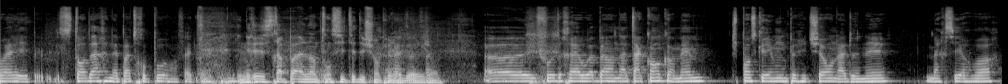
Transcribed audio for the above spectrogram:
ouais, le standard n'est pas trop pauvre en fait. Il ne résistera pas à l'intensité du championnat Ouais. Euh, il faudrait ouais, ben, un attaquant quand même. Je pense que mon Pericha, on a donné. Merci, au revoir.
